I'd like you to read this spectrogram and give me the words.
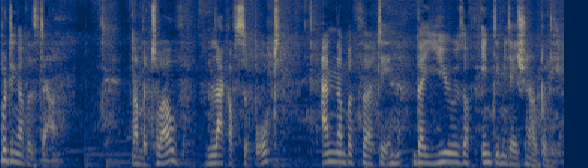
putting others down. Number 12, lack of support. And number 13, the use of intimidation or bullying.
